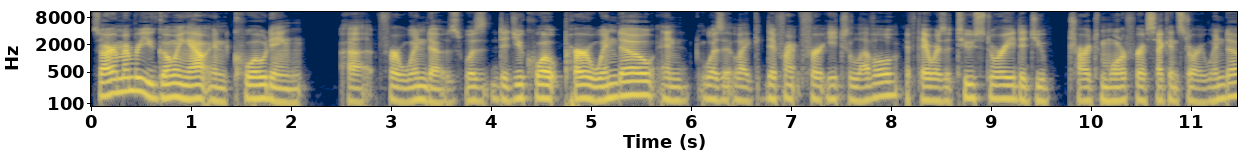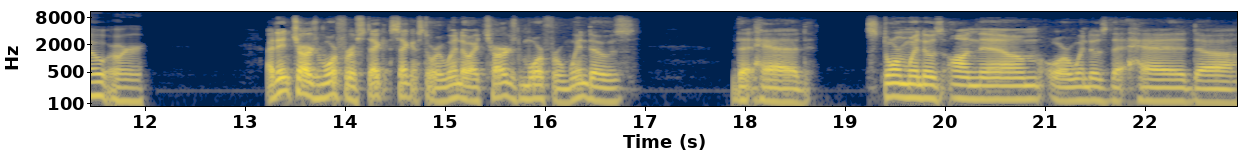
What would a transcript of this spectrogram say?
So I remember you going out and quoting uh for windows. Was did you quote per window and was it like different for each level? If there was a two story, did you charge more for a second story window or I didn't charge more for a sec- second story window. I charged more for windows that had storm windows on them or windows that had uh,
